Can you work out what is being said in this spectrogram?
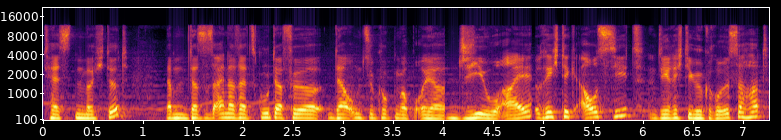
testen möchtet. Ähm, das ist einerseits gut dafür, da um zu gucken, ob euer GUI richtig aussieht, die richtige Größe hat.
